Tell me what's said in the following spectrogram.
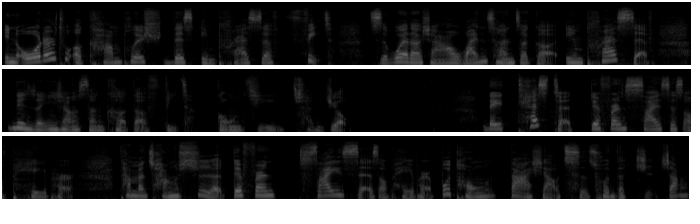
In order to accomplish this impressive feat，只为了想要完成这个 impressive、令人印象深刻的 feat 攻击成就。They tested different sizes of paper. 他们尝试了 different sizes of paper，不同大小尺寸的纸张。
